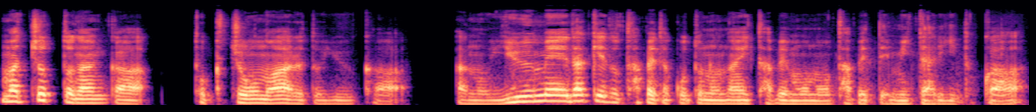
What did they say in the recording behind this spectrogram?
まあちょっとなんか特徴のあるというか、あの有名だけど食べたことのない食べ物を食べてみたりとか、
